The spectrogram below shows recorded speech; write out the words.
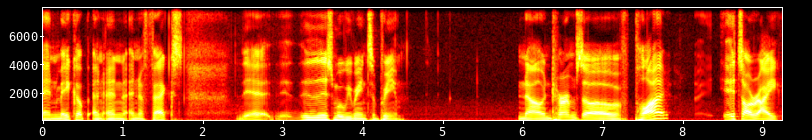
and makeup and, and, and effects this movie reigns supreme. Now in terms of plot it's all right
